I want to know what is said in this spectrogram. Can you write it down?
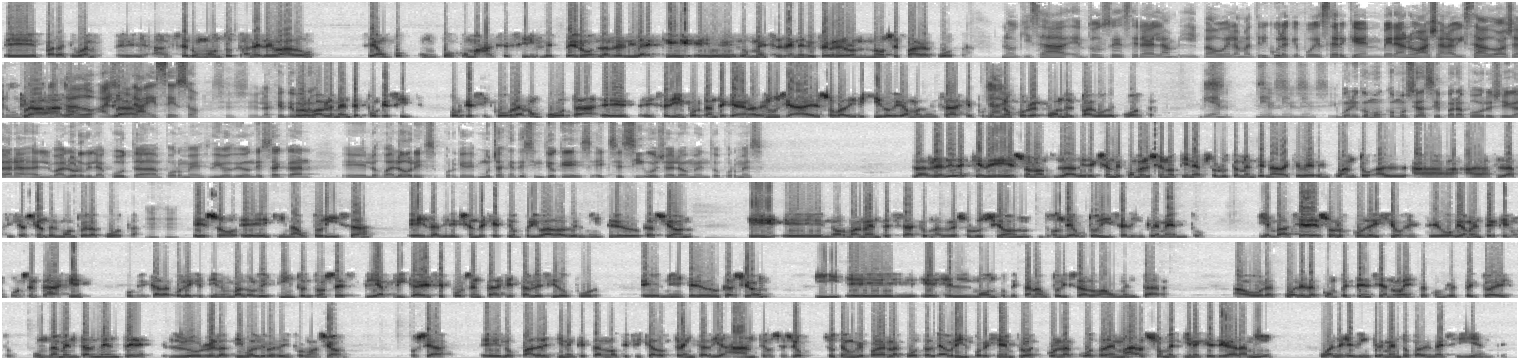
eh, para que, bueno, eh, al ser un monto tan elevado, sea un, poco un poco más accesible. Pero la realidad es que los meses de enero y febrero no se paga cuota. No, quizá entonces era el pago de la matrícula, que puede ser que en verano hayan avisado, haya algún comunicado, ahí está, es eso. La gente, Probablemente porque sí, porque si cobraron cuota eh, eh, sería importante que hagan la denuncia, a eso va dirigido, digamos, el mensaje, porque no corresponde el pago de cuota. Bien, bien, bien, bien. Bueno, ¿y cómo, cómo se hace para poder llegar al valor de la cuota por mes? Digo, ¿de dónde sacan eh, los valores? Porque mucha gente sintió que es excesivo ya el aumento por mes. La realidad es que de eso la Dirección de Comercio no tiene absolutamente nada que ver en cuanto a, la fijación del monto de la cuota. Eso eh, quien autoriza es la Dirección de Gestión Privada del Ministerio de Educación, que eh, normalmente saca una resolución donde autoriza el incremento. Y en base a eso los colegios, este, obviamente que es un porcentaje, porque cada colegio tiene un valor distinto, entonces le aplica ese porcentaje establecido por el Ministerio de Educación y eh, es el monto que están autorizados a aumentar. Ahora, ¿cuál es la competencia nuestra con respecto a esto? Fundamentalmente lo relativo al deber de información. O sea, eh, los padres tienen que estar notificados 30 días antes. O sea, yo, yo tengo que pagar la cuota de abril, por ejemplo, con la cuota de marzo me tiene que llegar a mí cuál es el incremento para el mes siguiente.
